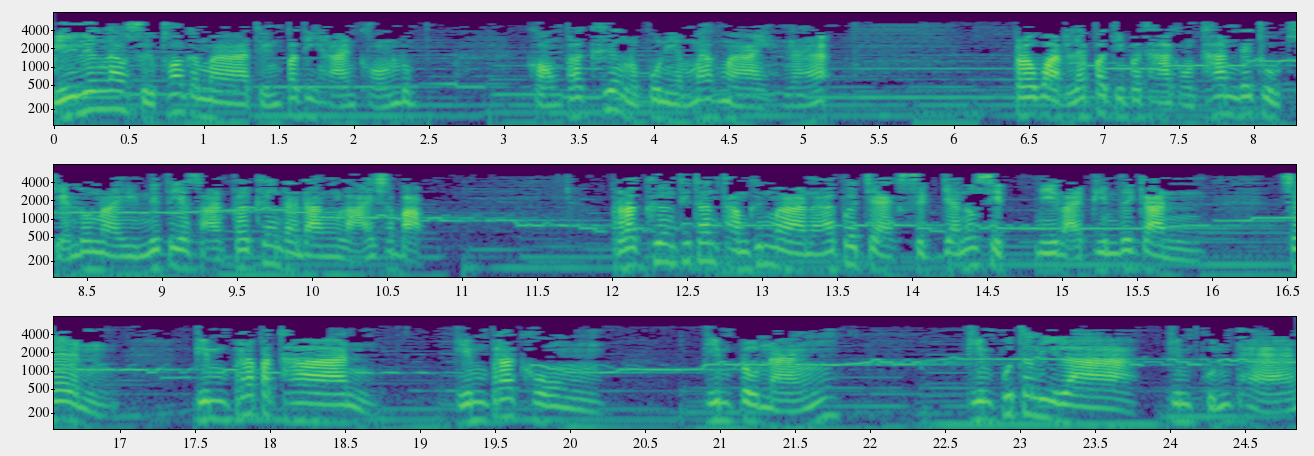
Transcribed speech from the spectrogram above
มีเรื่องเล่าสืบทอดกันมาถึงปาฏิหาริย์ของของพระเครื่องหลวงปู่เนียมมากมายนะฮะประวัติและปฏิปทาของท่านได้ถูกเขียนลงในนิตยสารพระเครื่องดังๆหลายฉบับ พระเครื่องที่ท่านทำขึ้นมานะฮะเพื่อแจกสิทธิานุสิทธิ์มีหลายพิมพ์ด้วยกัน เช่น พิมพ์พระประธาน พิมพ์พระคง พิมพ์ปรุหนัง พิมพ์พุทธลีลา พิมพ์ขุนแผน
